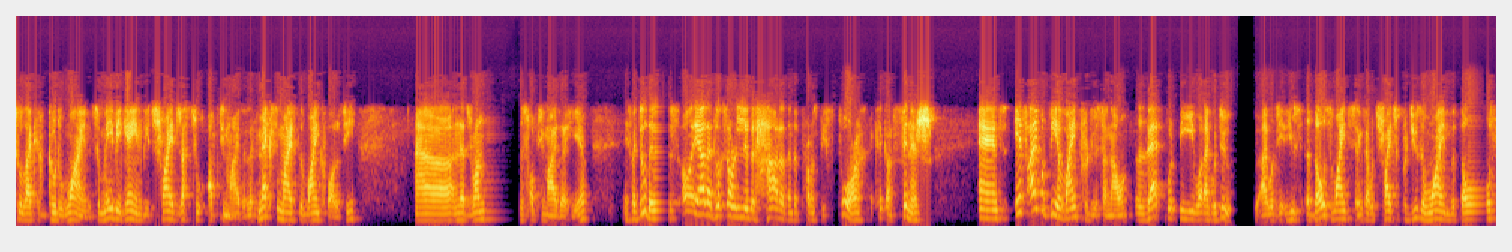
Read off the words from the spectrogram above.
to like a good wine. So maybe again, we try just to optimize it. Let's maximize the wine quality. Uh, and let's run this optimizer here. If I do this, oh yeah, that looks already a little bit harder than the problems before. I click on finish. And if I would be a wine producer now, that would be what I would do. I would use those wine settings. I would try to produce a wine with those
